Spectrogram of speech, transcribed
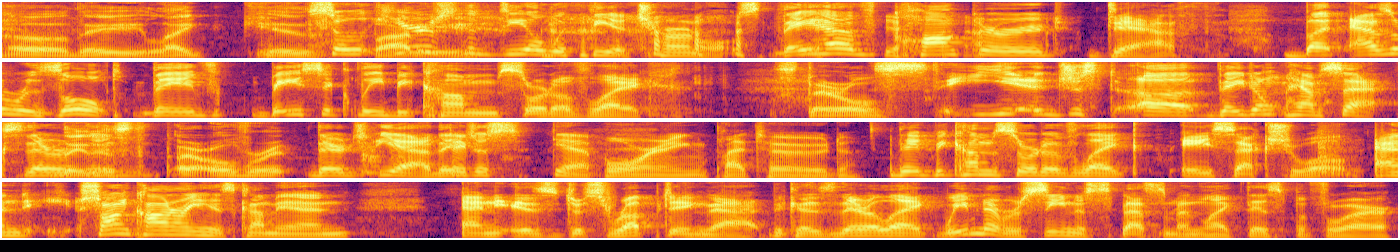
Oh, they like his So body. here's the deal with the Eternals. they have conquered death, but as a result, they've basically become sort of like Sterile. yeah, just uh they don't have sex. They're They just are over it. they're yeah, they just Yeah, boring, plateaued. they've become sort of like asexual. And Sean Connery has come in and is disrupting that because they're like, we've never seen a specimen like this before.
